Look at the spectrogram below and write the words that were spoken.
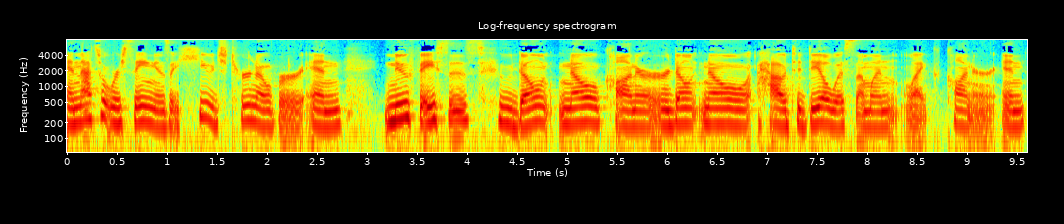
and that's what we're seeing is a huge turnover and new faces who don't know Connor or don't know how to deal with someone like Connor. And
